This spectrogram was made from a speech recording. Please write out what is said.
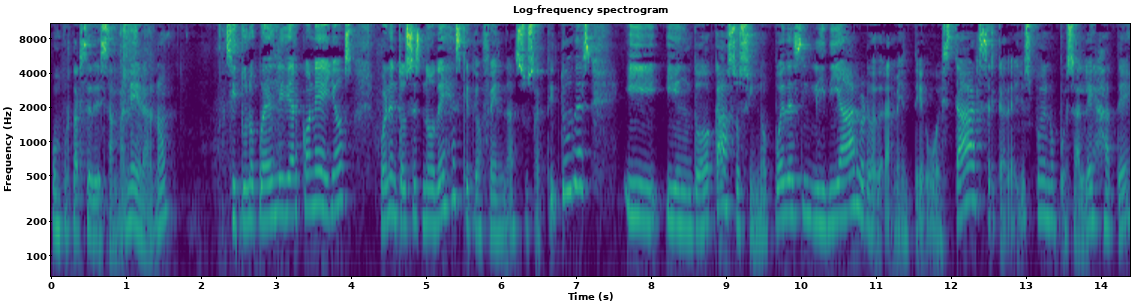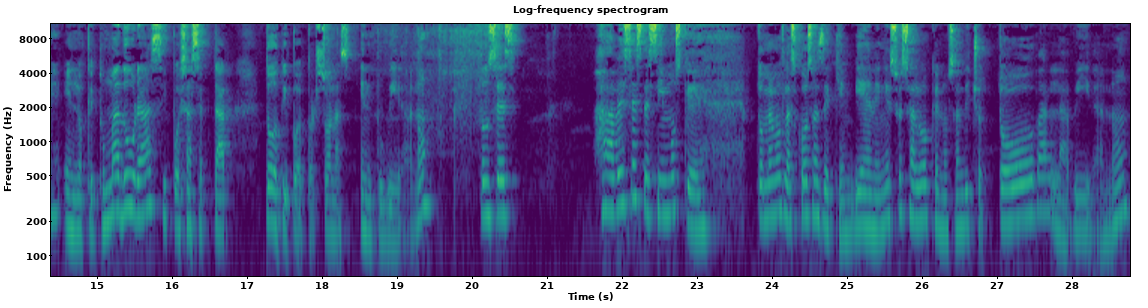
comportarse de esa manera, ¿no? Si tú no puedes lidiar con ellos, bueno, entonces no dejes que te ofendan sus actitudes y, y, en todo caso, si no puedes lidiar verdaderamente o estar cerca de ellos, bueno, pues aléjate en lo que tú maduras y puedes aceptar todo tipo de personas en tu vida, ¿no? Entonces, a veces decimos que tomemos las cosas de quien vienen, eso es algo que nos han dicho toda la vida, ¿no?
